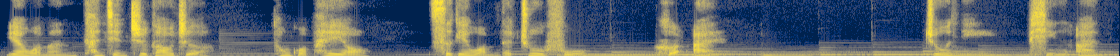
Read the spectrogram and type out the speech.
愿我们看见至高者通过配偶赐给我们的祝福和爱。祝你平安。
